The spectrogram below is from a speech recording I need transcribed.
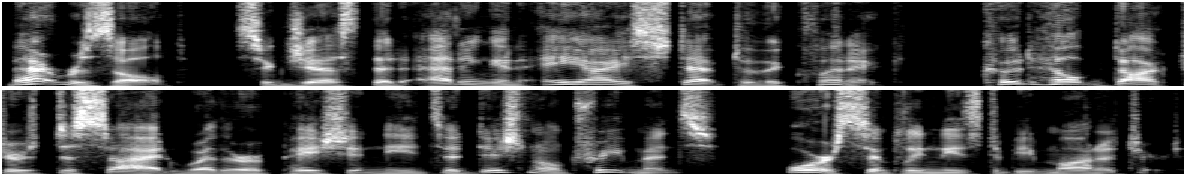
That result suggests that adding an AI step to the clinic could help doctors decide whether a patient needs additional treatments or simply needs to be monitored.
